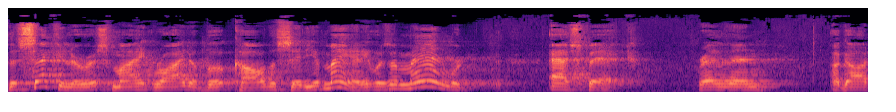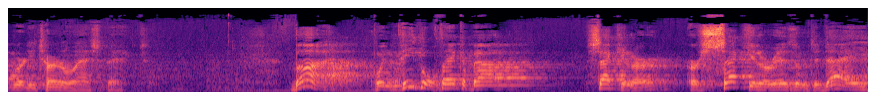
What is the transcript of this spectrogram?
The secularists might write a book called The City of Man. It was a manward aspect rather than a Godward eternal aspect. But when people think about secular or secularism today,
